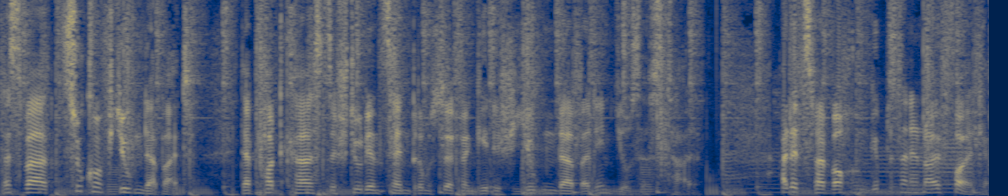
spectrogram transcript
Das war Zukunft Jugendarbeit, der Podcast des Studienzentrums für evangelische Jugendarbeit in Josefsthal. Alle zwei Wochen gibt es eine neue Folge.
